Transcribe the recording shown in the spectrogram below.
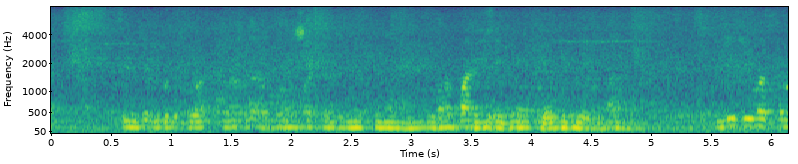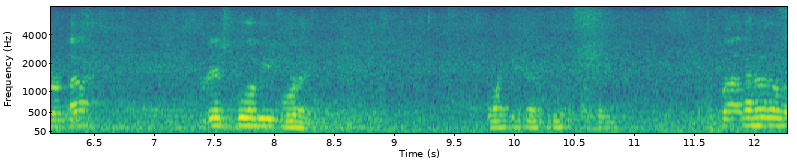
തിരിച്ചിൽ കൊടുക്കുക. ഉറപ്പായിരിക്കും ഈ ജീവിതത്തിലുള്ള സുരേഷ് ഗോപി പോലെ വോട്ട് ചേർത്ത് അപ്പൊ അങ്ങനെ ഒരു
